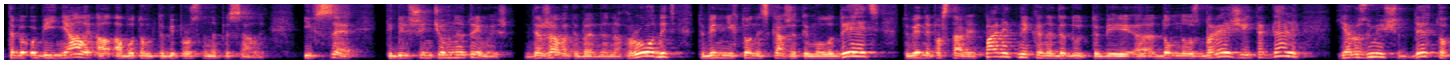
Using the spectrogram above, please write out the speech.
тебе обійняли, а, або там тобі просто написали. І все. Ти більше нічого не отримуєш. Держава тебе не нагородить, тобі ніхто не скаже, ти молодець, тобі не поставлять пам'ятника, не дадуть тобі е, дом на узбережжі і так далі. Я розумію, що дехто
